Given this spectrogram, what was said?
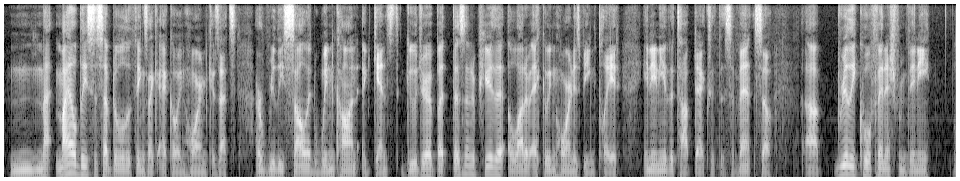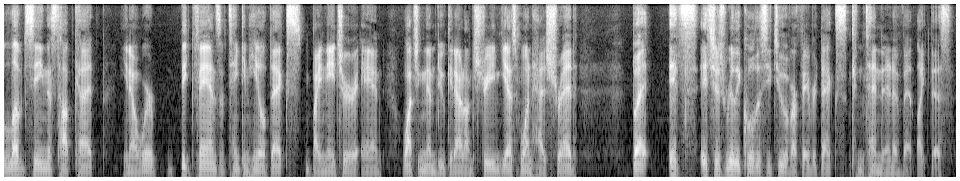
mildly susceptible to things like Echoing Horn because that's a really solid win con against Goodra, but doesn't appear that a lot of Echoing Horn is being played in any of the top decks at this event. So, uh, really cool finish from Vinny. loved seeing this top cut. You know, we're big fans of tank and heal decks by nature and watching them duke it out on stream. Yes, one has shred, but it's it's just really cool to see two of our favorite decks contend in an event like this.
